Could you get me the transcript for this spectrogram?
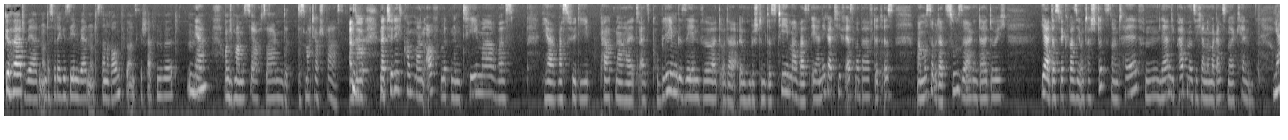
gehört werden und dass wir da gesehen werden und dass dann Raum für uns geschaffen wird. Mhm. Ja, und man muss ja auch sagen, das macht ja auch Spaß. Also natürlich kommt man oft mit einem Thema, was ja, was für die Partner halt als Problem gesehen wird oder irgendein bestimmtes Thema, was eher negativ erstmal behaftet ist. Man muss aber dazu sagen, dadurch ja, dass wir quasi unterstützen und helfen, lernen die Partner sich ja nochmal ganz neu kennen. Ja.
